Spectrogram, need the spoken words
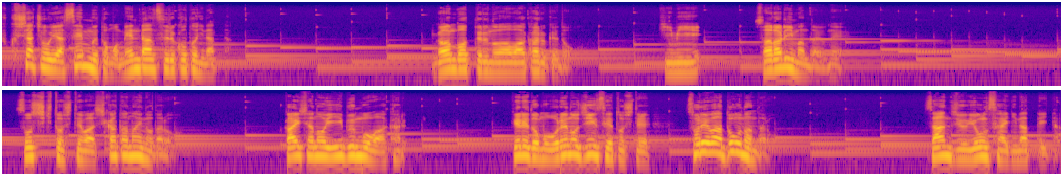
副社長や専務とも面談することになった。頑張ってるのはわかるけど君サラリーマンだよね？組織としては仕方ないのだろう。会社の言い分もわかる。けれども俺の人生としてそれはどうなんだろう？34歳になっていた。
